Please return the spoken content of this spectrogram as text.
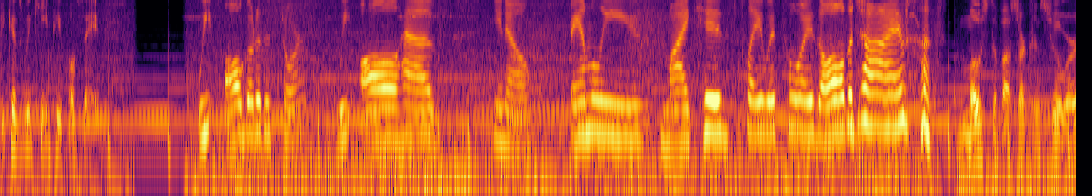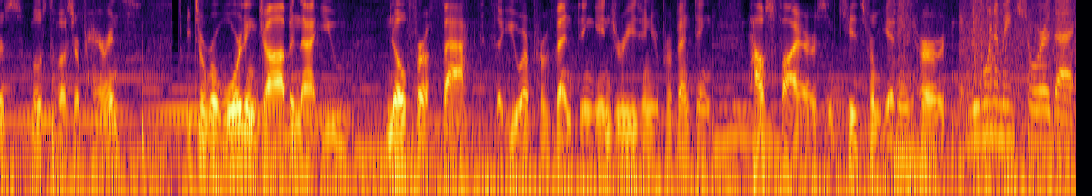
because we keep people safe. We all go to the store. We all have, you know, families. My kids play with toys all the time. most of us are consumers. Most of us are parents. It's a rewarding job in that you know for a fact that you are preventing injuries and you're preventing house fires and kids from getting hurt. We want to make sure that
